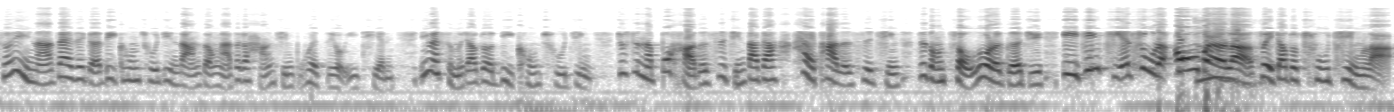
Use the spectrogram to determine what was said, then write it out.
所以呢，在这个利空出尽当中啊，这个行情不会只有一天，因为什么叫做利空出尽？就是呢，不好的事情，大家害怕的事情，这种走弱的格局已经结束了，over 了，所以叫做出尽了。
